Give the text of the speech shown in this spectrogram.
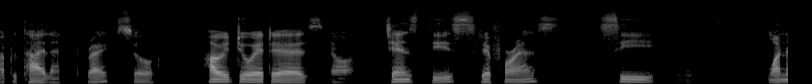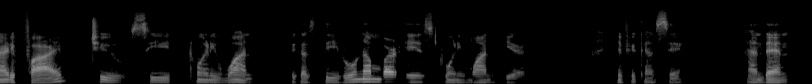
up to Thailand right? So how we do it is you know change this reference C195 to C21 because the row number is 21 here if you can see. And then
